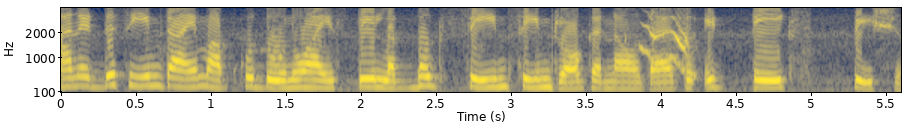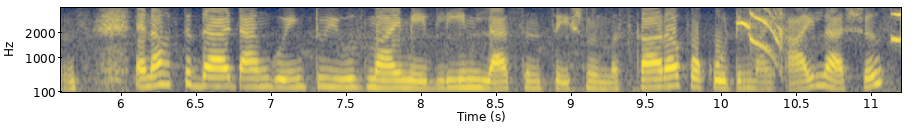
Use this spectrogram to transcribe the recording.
And at the same time आपको दोनों आईज पे लगभग सेम सेम ड्रॉ करना होता है। तो it takes patience and after that, I'm going to use my Maybelline Lash Sensational Mascara for coating my eyelashes.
